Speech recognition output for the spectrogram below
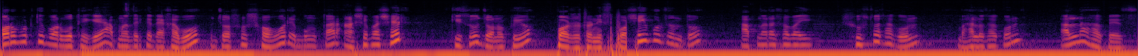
পরবর্তী পর্ব থেকে আপনাদেরকে দেখাবো যশোর শহর এবং তার আশেপাশের কিছু জনপ্রিয় পর্যটন স্পট। সেই পর্যন্ত আপনারা সবাই সুস্থ থাকুন, ভালো থাকুন। আল্লাহ হাফেজ।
